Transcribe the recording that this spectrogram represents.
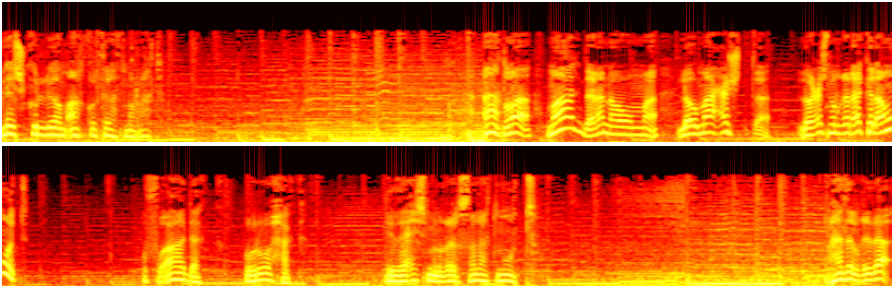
ليش كل يوم آكل ثلاث مرات؟ آه ما, ما أقدر. أنا وما لو ما عشت لو عشت من غير أكل أموت. وفؤادك وروحك إذا عشت من غير صلاة تموت. هذا الغذاء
